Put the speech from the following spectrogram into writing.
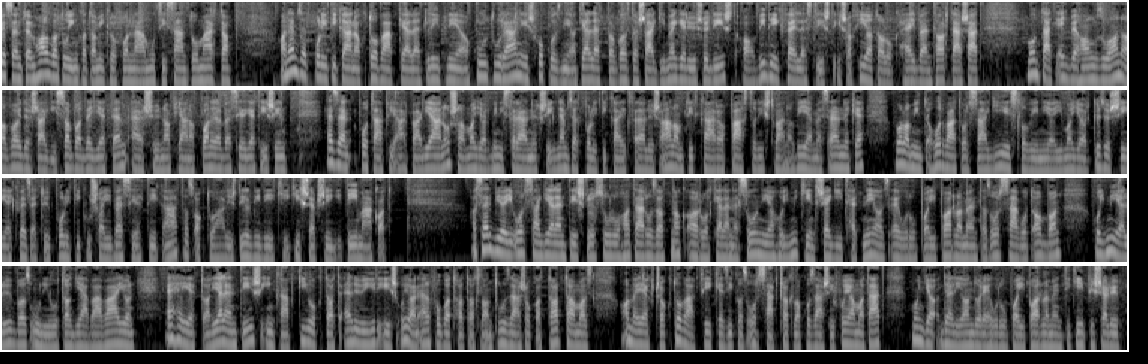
Köszöntöm hallgatóinkat a mikrofonnál Muci Szántó Márta. A nemzetpolitikának tovább kellett lépnie a kultúrán, és fokoznia kellett a gazdasági megerősödést, a vidékfejlesztést és a fiatalok helyben tartását, mondták egybehangzóan a Vajdasági Szabad Egyetem első napjának panelbeszélgetésén. Ezen Potápi Árpád János, a Magyar Miniszterelnökség nemzetpolitikáit felelős államtitkára, Pásztor István a VMS elnöke, valamint a horvátországi és szlovéniai magyar közösségek vezető politikusai beszélték át az aktuális délvidéki kisebbségi témákat. A szerbiai országjelentésről szóló határozatnak arról kellene szólnia, hogy miként segíthetné az Európai Parlament az országot abban, hogy mielőbb az unió tagjává váljon, ehelyett a jelentés inkább kioktat, előír és olyan elfogadhatatlan túlzásokat tartalmaz, amelyek csak tovább fékezik az ország csatlakozási folyamatát, mondja Deli Andor európai parlamenti képviselő.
